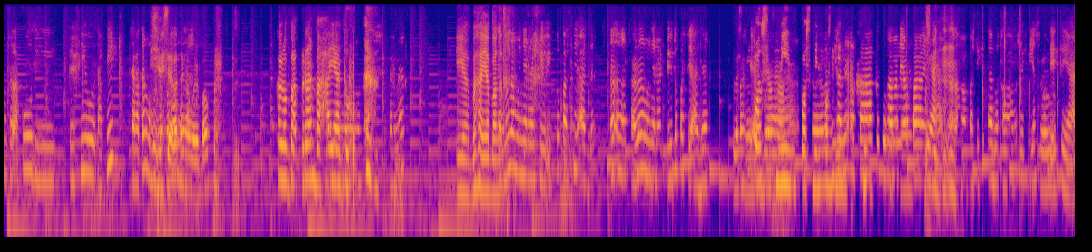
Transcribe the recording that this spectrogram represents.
novel aku di review tapi syaratnya nggak boleh Iya, baper syaratnya nggak boleh baper. Kalau baperan bahaya tuh karena Iya, bahaya banget. karena namanya review itu pasti ada. Uh-uh, karena namanya review itu pasti ada Pasti ada. min post min eh, lebihannya apa? Kekurangannya apa? Ya mm-mm. uh, pasti kita bakal reviewnya seperti itu ya.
